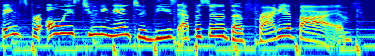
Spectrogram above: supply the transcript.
Thanks for always tuning in to these episodes of Friday at 5.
